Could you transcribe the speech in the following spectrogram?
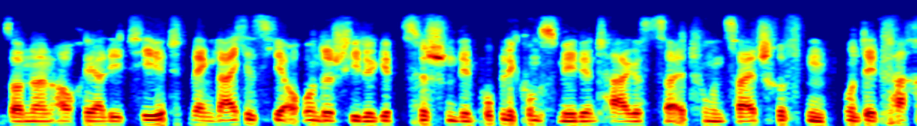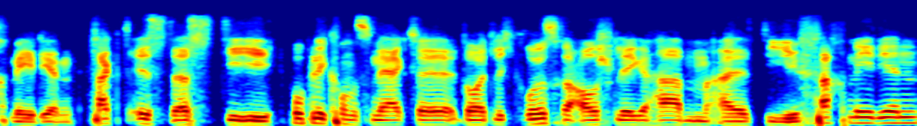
sondern auch Realität, wenngleich es hier auch Unterschiede gibt zwischen den Publikumsmedien, Tageszeitungen, Zeitschriften und den Fachmedien. Fakt ist, dass die Publikumsmärkte deutlich größere Ausschläge haben als die Fachmedien.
